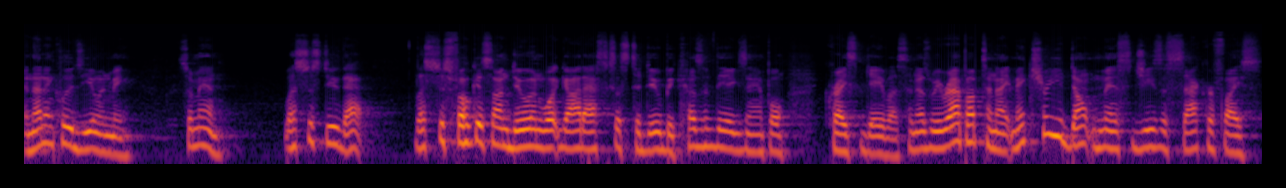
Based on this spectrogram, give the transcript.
And that includes you and me. So, man, let's just do that. Let's just focus on doing what God asks us to do because of the example Christ gave us. And as we wrap up tonight, make sure you don't miss Jesus' sacrifice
